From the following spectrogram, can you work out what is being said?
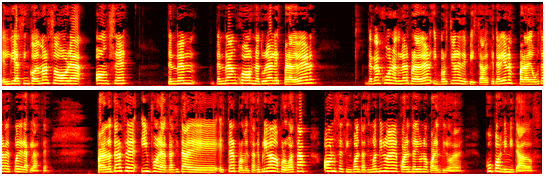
el día 5 de marzo, hora 11, tendrán, tendrán juegos naturales para beber. Tendrán juegos naturales para beber y porciones de pizza vegetarianas para degustar después de la clase. Para anotarse, info a la casita de Esther por mensaje privado por WhatsApp 11 50 59 41 49. Cupos limitados.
